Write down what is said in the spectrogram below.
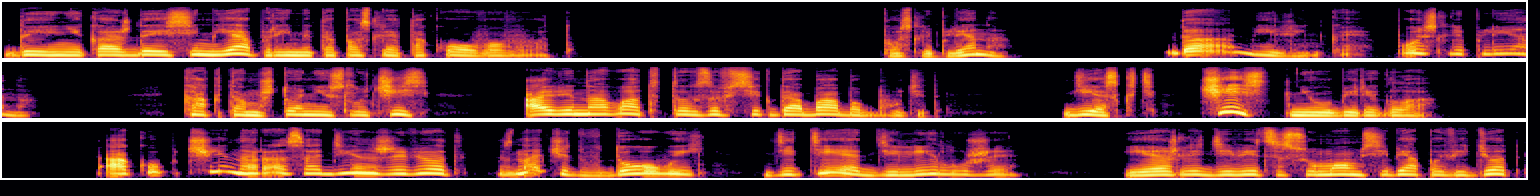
Да и не каждая семья примет, после такого вот. После плена? Да, миленькая, после плена. Как там что ни случись, а виноват-то завсегда баба будет. Дескать, честь не уберегла. А купчина раз один живет, значит, вдовый, детей отделил уже. Ежели девица с умом себя поведет,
